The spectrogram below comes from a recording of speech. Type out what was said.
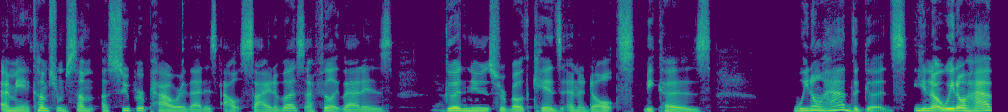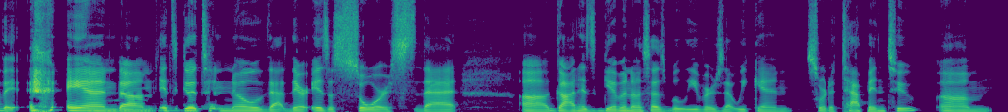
I mean, it comes from some a superpower that is outside of us. I feel like that is yeah. good news for both kids and adults because we don't have the goods you know we don't have it. And um, it's good to know that there is a source that uh, god has given us as believers that we can sort of tap into um,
